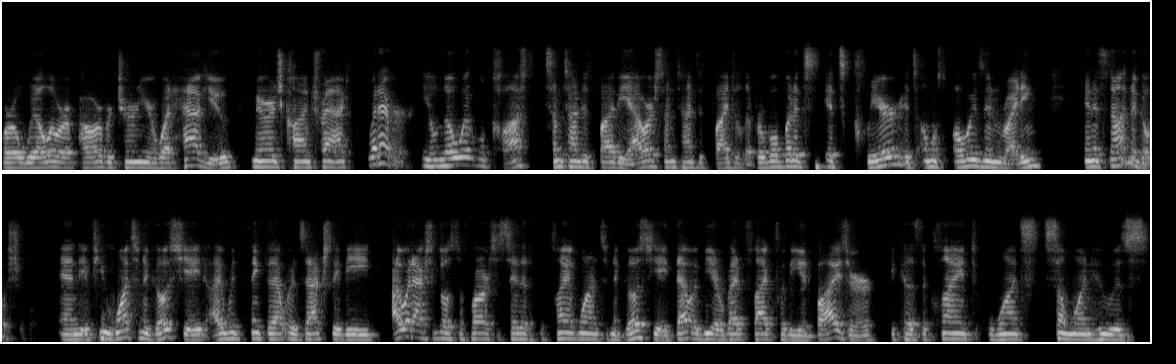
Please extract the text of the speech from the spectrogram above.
or a will or a power of attorney or what have you, marriage contract, whatever. You'll know what it will cost. Sometimes it's by the hour, sometimes it's by deliverable, but it's it's clear, it's almost always in writing, and it's not negotiable. And if you want to negotiate, I would think that, that would actually be, I would actually go so far as to say that if the client wanted to negotiate, that would be a red flag for the advisor because the client wants someone who is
